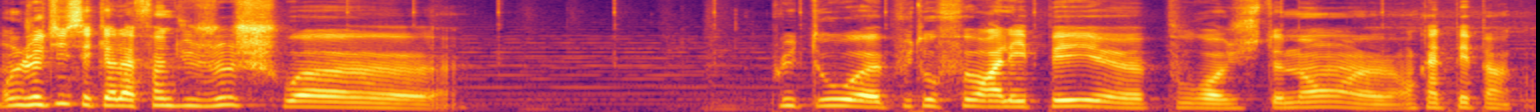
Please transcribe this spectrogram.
Mon objectif, c'est qu'à la fin du jeu, je sois euh, plutôt, euh, plutôt fort à l'épée euh, pour euh, justement en cas de pépin. Quoi.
